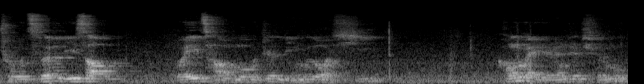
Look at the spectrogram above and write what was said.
《楚辞·离骚》：“惟草木之零落兮，恐美人之迟暮。”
